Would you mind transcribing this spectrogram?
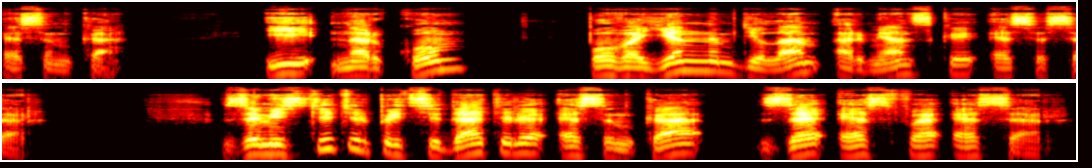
СНК и нарком по военным делам Армянской ССР. Заместитель председателя СНК ЗСФСР.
